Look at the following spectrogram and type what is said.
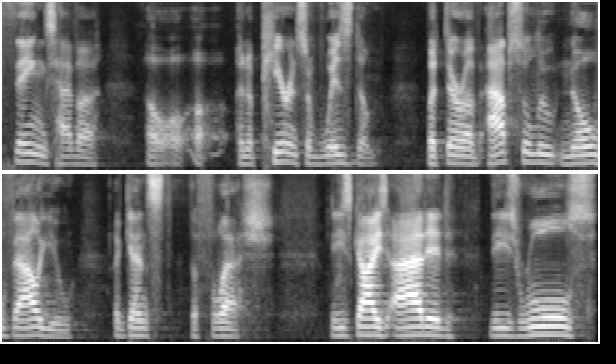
things have a, a, a, an appearance of wisdom, but they're of absolute no value against the flesh. These guys added these rules,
